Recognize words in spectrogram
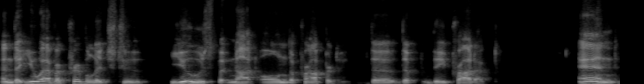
And that you have a privilege to use but not own the property, the, the, the product. And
